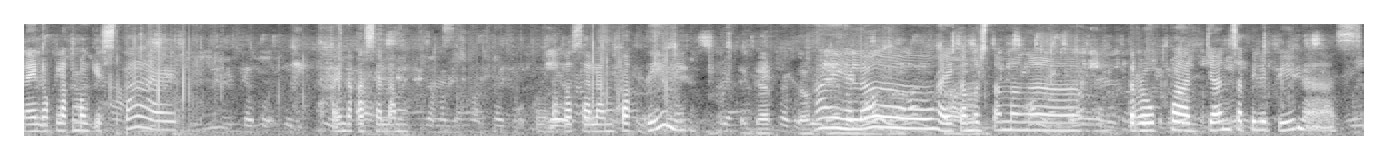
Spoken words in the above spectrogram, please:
9 o'clock mag-start. Ay, nakasalam. Nakasalampak din eh. Hi, hello. Hi, kamusta mga tropa dyan sa Pilipinas?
